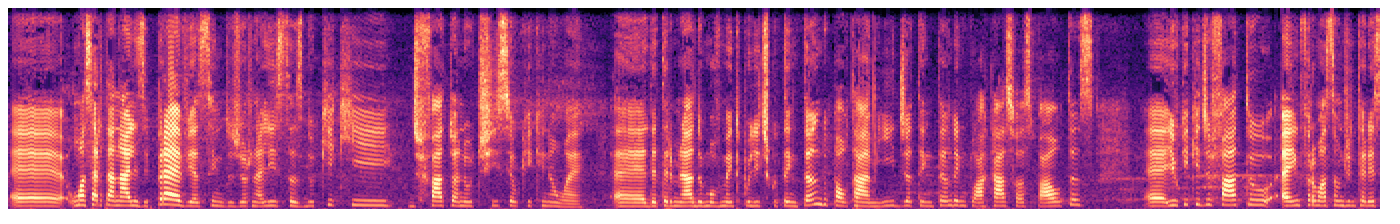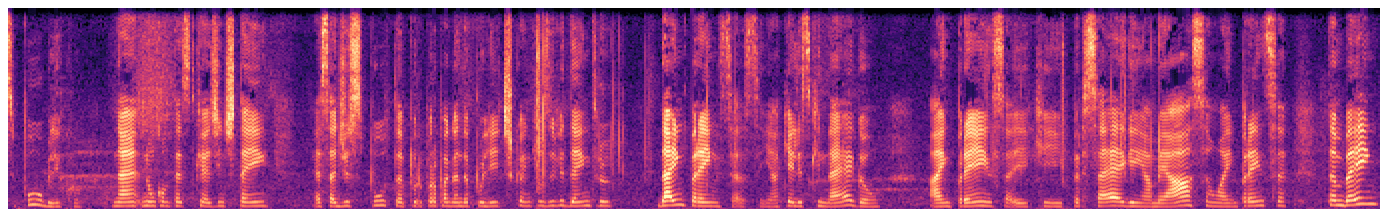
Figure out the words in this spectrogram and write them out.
é uma certa análise prévia assim dos jornalistas do que, que de fato é notícia e o que, que não é. é. Determinado movimento político tentando pautar a mídia, tentando emplacar suas pautas, é, e o que, que de fato é informação de interesse público, né? Num contexto que a gente tem essa disputa por propaganda política, inclusive dentro da imprensa, assim, aqueles que negam a imprensa e que perseguem, ameaçam a imprensa, também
